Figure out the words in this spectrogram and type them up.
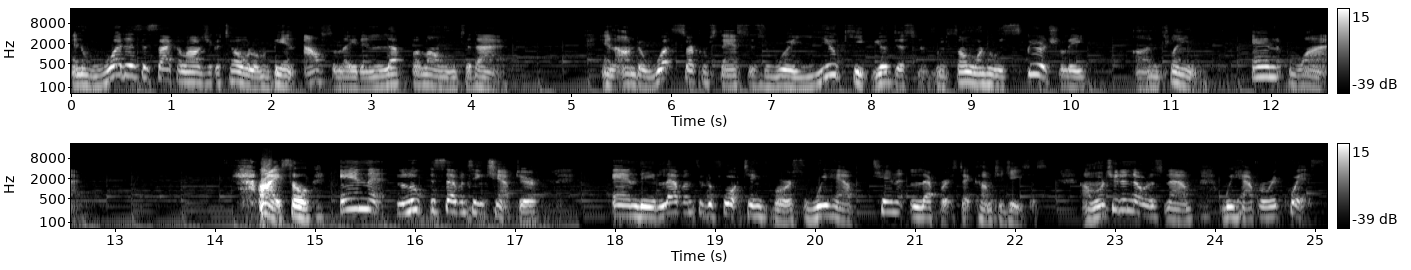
And what is the psychological toll on being isolated and left alone to die? And under what circumstances will you keep your distance from someone who is spiritually unclean? And why? All right, so in Luke the 17th chapter and the 11th through the 14th verse, we have 10 lepers that come to Jesus. I want you to notice now we have a request.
